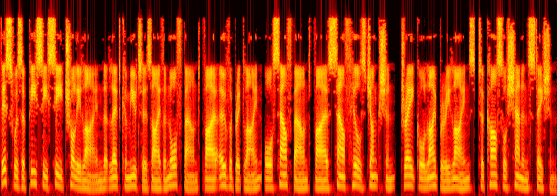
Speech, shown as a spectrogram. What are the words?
This was a PCC trolley line that led commuters either northbound via Overbrook Line or southbound via South Hills Junction, Drake or Library lines to Castle Shannon Station.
